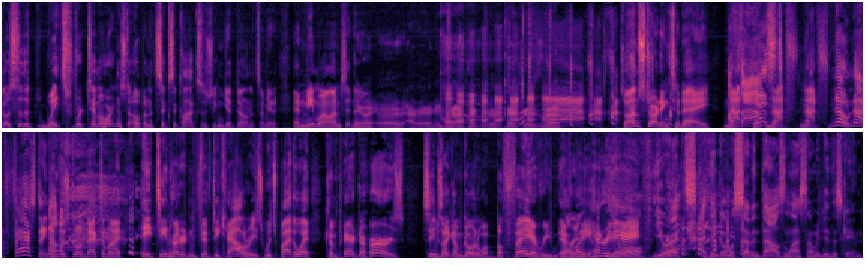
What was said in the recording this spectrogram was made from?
Goes to the waits for Tim Hortons to open at six o'clock so she can get donuts. I mean, and meanwhile I'm sitting there going, uh, "Are there any chocolate chip cookies left?" So I'm starting today, not the, not not no, not fasting. I'm just going back to my 1850 calories, which by the way, compared to hers, seems like I'm going to a buffet every Yeah, every like meal. Henry Yeah, VIII. well, you were at, I think, almost 7,000 last time we did this game.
